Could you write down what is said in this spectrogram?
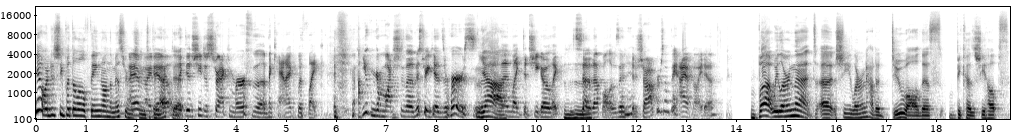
yeah, when did she put the little thing on the mystery I have machine no to idea. connect it? Like, did she distract Murph, the mechanic, with like, you can come watch the Mystery Kids rehearse? Yeah. And then, like, did she go like Mhm. set it up while it was in his shop or something? I have no idea. But we learned that uh, she learned how to do all this because she helps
